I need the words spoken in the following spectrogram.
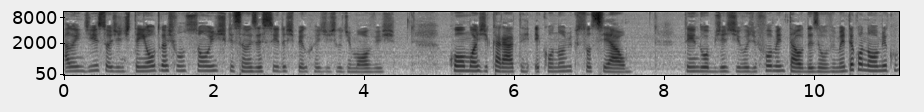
Além disso, a gente tem outras funções que são exercidas pelo registro de imóveis, como as de caráter econômico e social, tendo o objetivo de fomentar o desenvolvimento econômico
